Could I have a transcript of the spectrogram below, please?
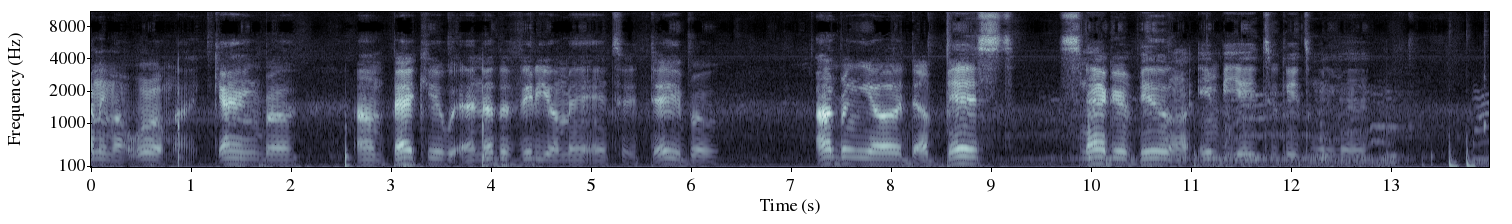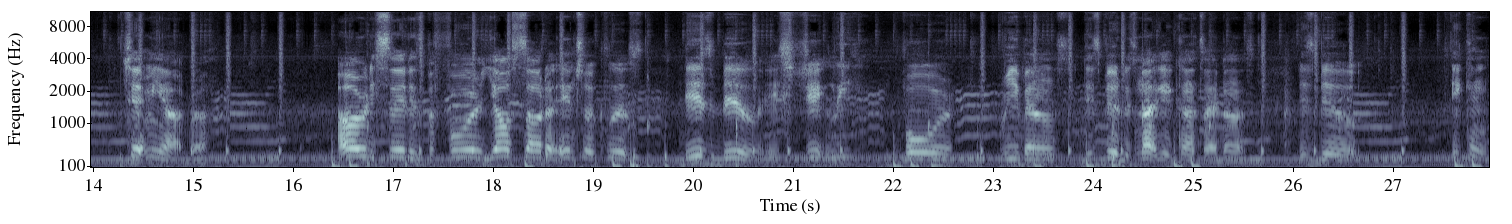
family, my world, my gang, bro. I'm back here with another video, man, and today, bro, I'm bringing y'all the best snagger build on NBA 2K20, man. Check me out, bro. I already said this before. Y'all saw the intro clips. This build is strictly for rebounds. This build does not get contact dunks. This build it can,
